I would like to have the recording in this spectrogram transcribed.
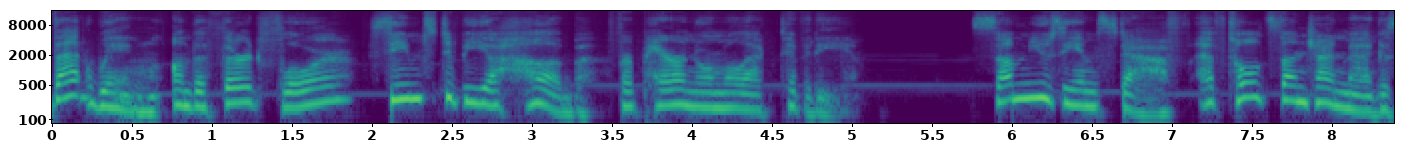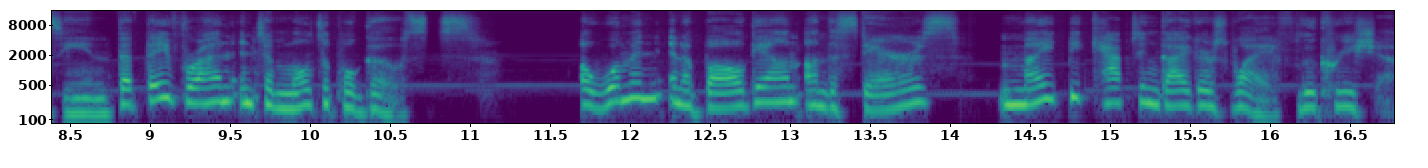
That wing on the third floor seems to be a hub for paranormal activity. Some museum staff have told Sunshine magazine that they've run into multiple ghosts. A woman in a ball gown on the stairs might be Captain Geiger's wife, Lucretia.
